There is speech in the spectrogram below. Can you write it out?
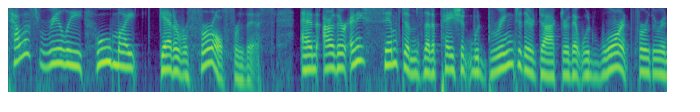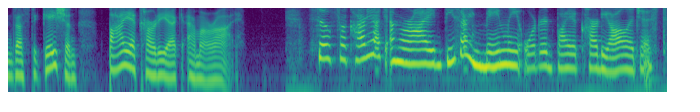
Tell us really who might get a referral for this. And are there any symptoms that a patient would bring to their doctor that would warrant further investigation by a cardiac MRI? So, for cardiac MRI, these are mainly ordered by a cardiologist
